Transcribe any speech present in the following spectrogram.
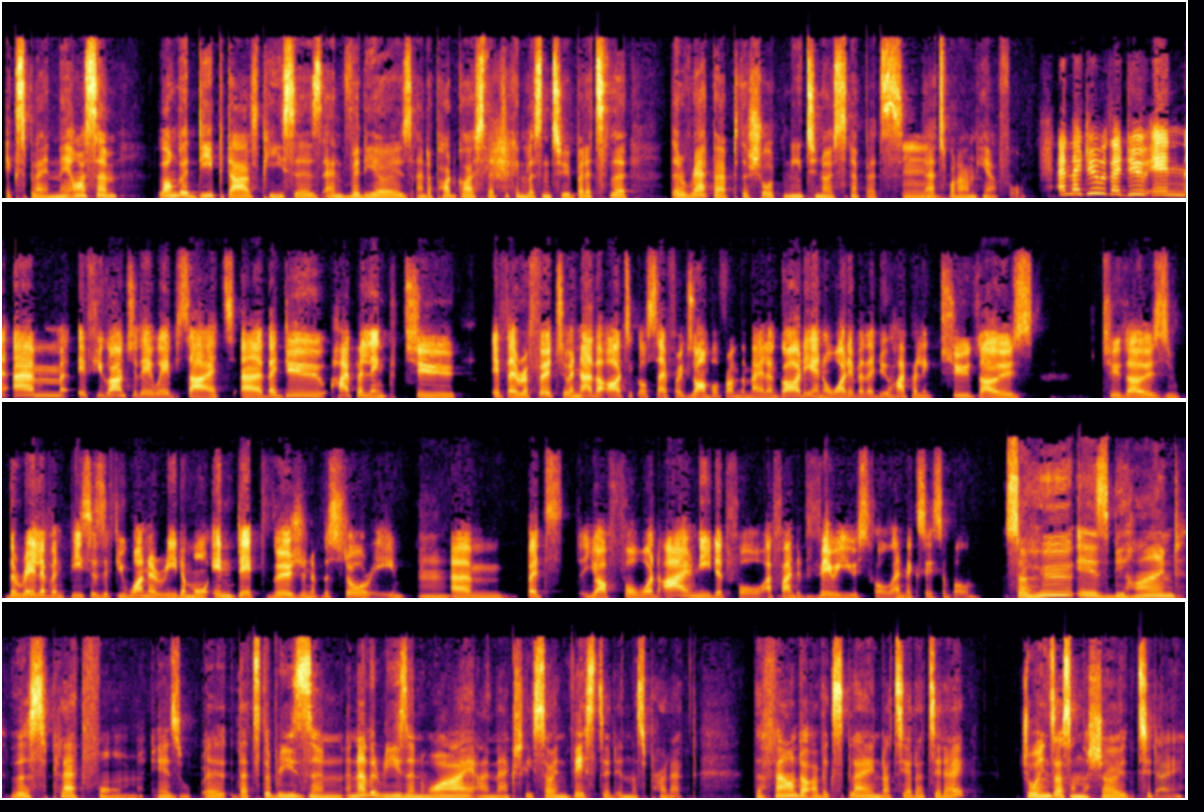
explain. There are some longer deep dive pieces and videos and a podcast that you can listen to, but it's the the wrap up, the short need to know snippets. That's what I'm here for. And they do, they do in, um, if you go onto their website, uh, they do hyperlink to, if they refer to another article, say, for example, from the Mail and Guardian or whatever, they do hyperlink to those, to those, the relevant pieces if you want to read a more in-depth version of the story. Um, but yeah, for what I need it for, I find it very useful and accessible. So, who is behind this platform? Is uh, that's the reason, another reason why I'm actually so invested in this product. The founder of Explain.co.za joins us on the show today.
